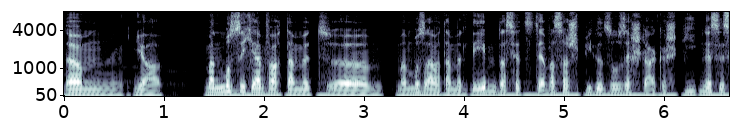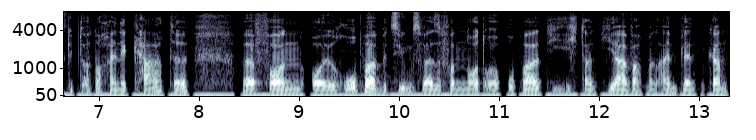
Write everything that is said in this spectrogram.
Ähm, ja, man muss sich einfach damit, äh, man muss einfach damit leben, dass jetzt der Wasserspiegel so sehr stark gestiegen ist. Es gibt auch noch eine Karte äh, von Europa beziehungsweise von Nordeuropa, die ich dann hier einfach mal einblenden kann.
